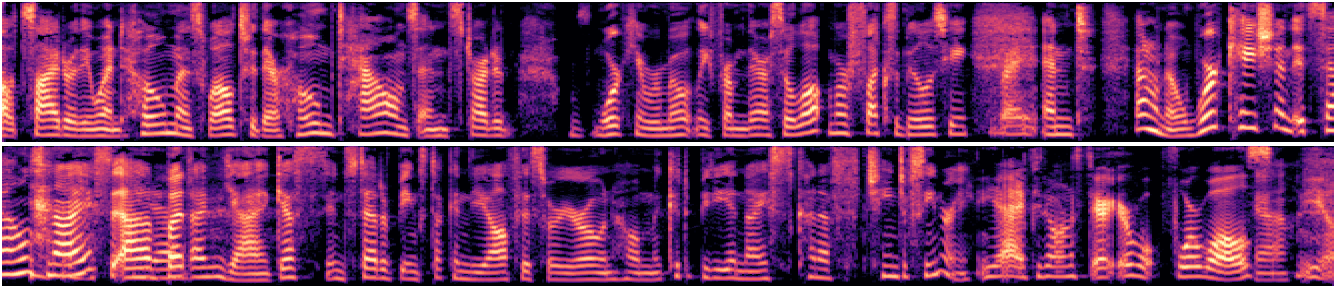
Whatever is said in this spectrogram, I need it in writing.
outside or they went home as well to their hometowns and started working remotely from there. So a lot more flexibility. Right. And I don't know, workation, it sounds nice. Uh, Yeah. But um, yeah, I guess instead of being stuck in the office or your own home, it could be a nice kind of change of scenery. Yeah, if you don't want to stare at your four walls, Yeah. you know.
